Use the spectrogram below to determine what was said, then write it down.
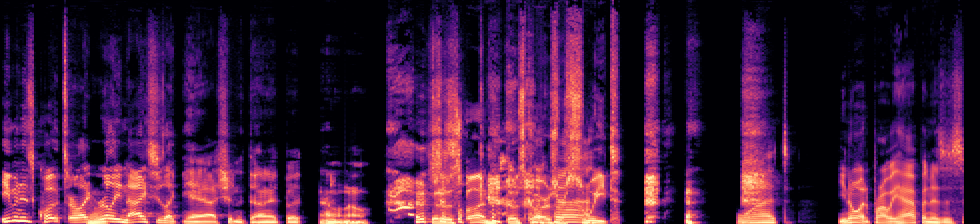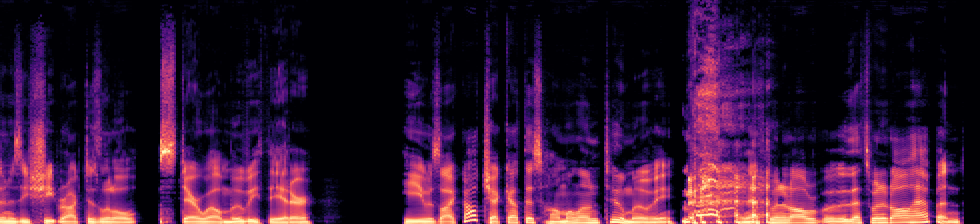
even his quotes are like Mm. really nice. He's like, "Yeah, I shouldn't have done it, but I don't know." but it was just fun. Those cars were sweet. What? You know what probably happened is as soon as he sheetrocked his little stairwell movie theater, he was like, "I'll check out this Home Alone 2 movie." And that's when it all that's when it all happened.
